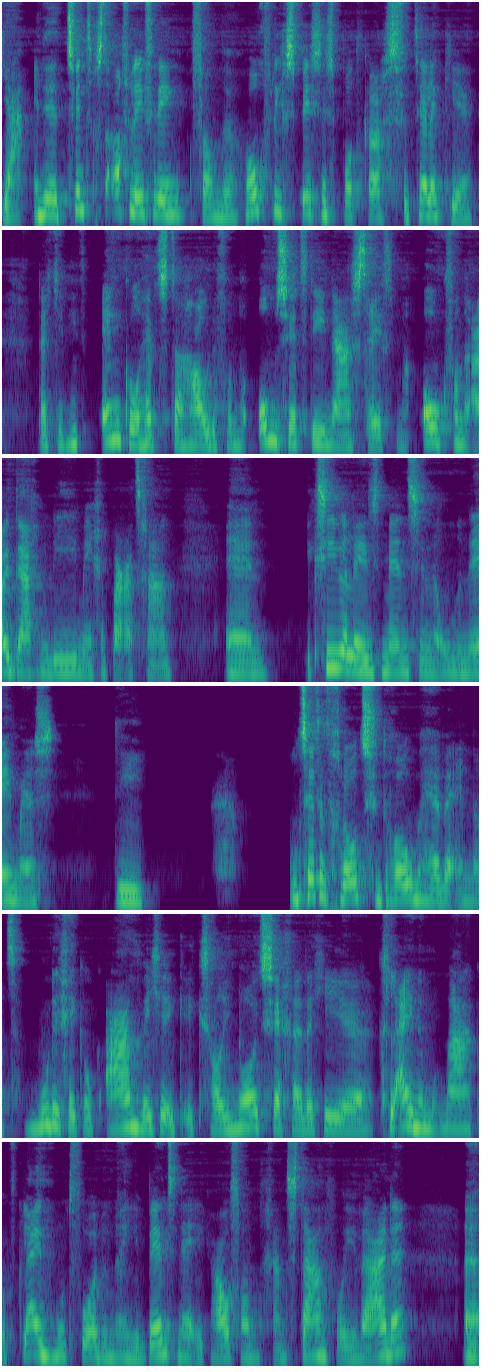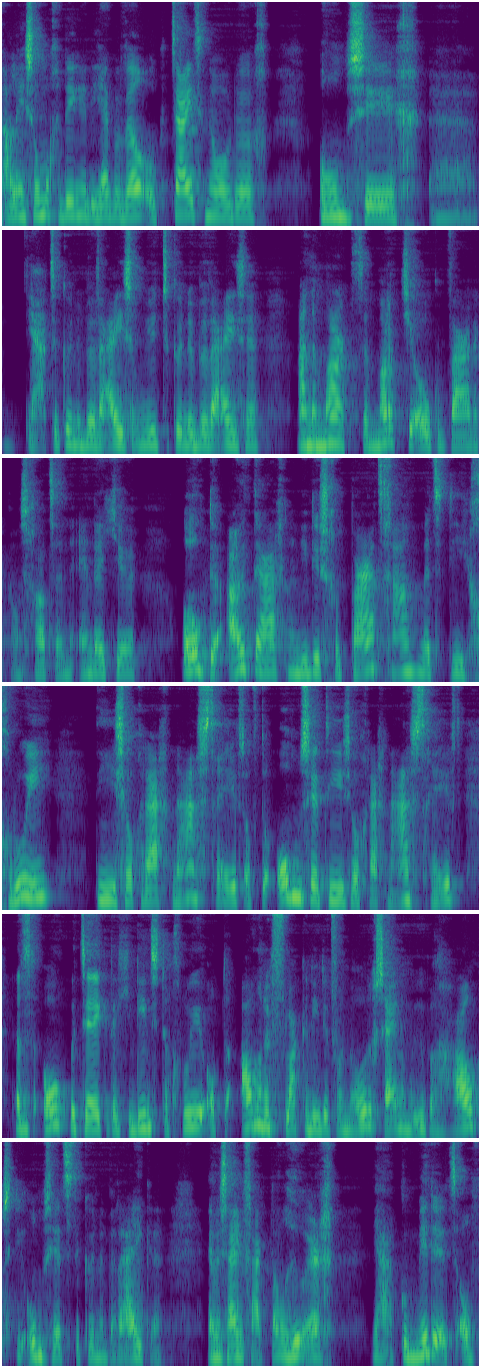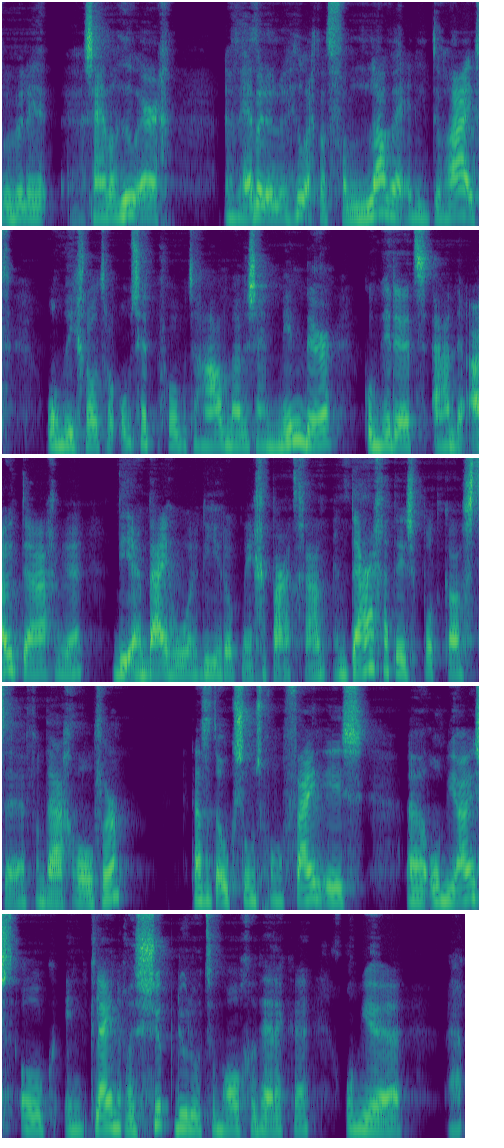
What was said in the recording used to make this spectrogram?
Ja, in de twintigste aflevering van de Hoogvliegers Business Podcast vertel ik je dat je niet enkel hebt te houden van de omzet die je nastreeft, maar ook van de uitdagingen die hiermee gepaard gaan. En ik zie wel eens mensen en ondernemers die ontzettend grootse dromen hebben en dat moedig ik ook aan. Weet je, ik, ik zal je nooit zeggen dat je je kleiner moet maken of kleiner moet voordoen dan je bent. Nee, ik hou van gaan staan voor je waarden. Uh, alleen sommige dingen die hebben wel ook tijd nodig om zich uh, ja, te kunnen bewijzen, om je te kunnen bewijzen aan de markt. De markt je ook op waarde kan schatten. En dat je ook de uitdagingen die dus gepaard gaan met die groei die je zo graag nastreeft, of de omzet die je zo graag nastreeft, dat het ook betekent dat je diensten groeien op de andere vlakken die ervoor nodig zijn om überhaupt die omzet te kunnen bereiken. En we zijn vaak wel heel erg ja, committed, of we willen, zijn wel heel erg, we hebben heel erg dat verlangen en die drive om die grotere omzet bijvoorbeeld te halen, maar we zijn minder committed aan de uitdagingen die erbij horen, die er ook mee gepaard gaan. En daar gaat deze podcast uh, vandaag over dat het ook soms gewoon fijn is uh, om juist ook in kleinere subdulo te mogen werken. Om je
